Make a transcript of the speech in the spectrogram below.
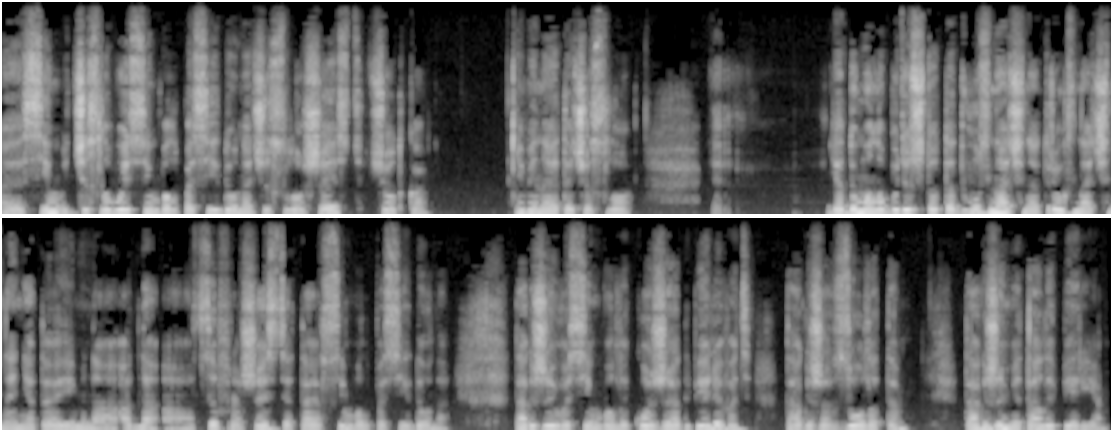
э, сим- числовой символ Посейдона число 6, четко, именно это число. Я думала, будет что-то двузначное, трехзначное, нет, а именно одна а, цифра 6 это символ Посейдона. Также его символы кожи отбеливать, также золото, также металл и перья.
